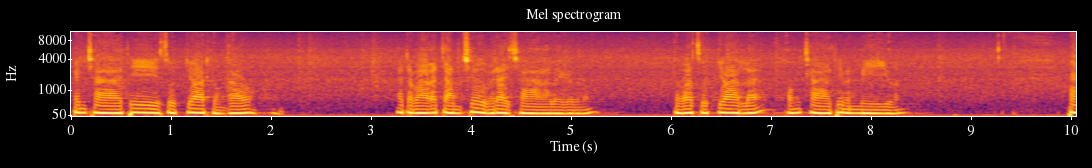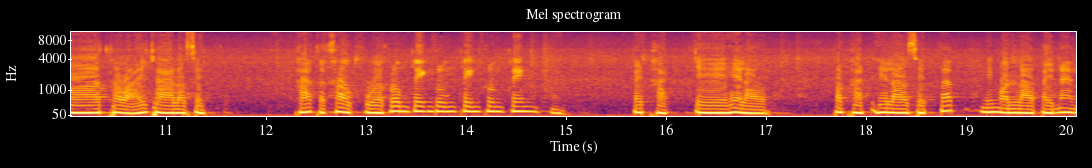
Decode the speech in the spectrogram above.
เป็นชาที่สุดยอดของเขา อาตมาก็จำชื่อไม่ได้ชาอะไรกันแล้วแต่ว่าสุดยอดแล้วของชาที่มันมีอยู่ พอถวายชาเราเสร็จพระก็เข้าครัวกรุงเกรงกรุงเกรงกรุงเกรงไปผัดเจให้เราพอผัดให้เราเสร็จปั๊บนิมนต์เราไปนั่ง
